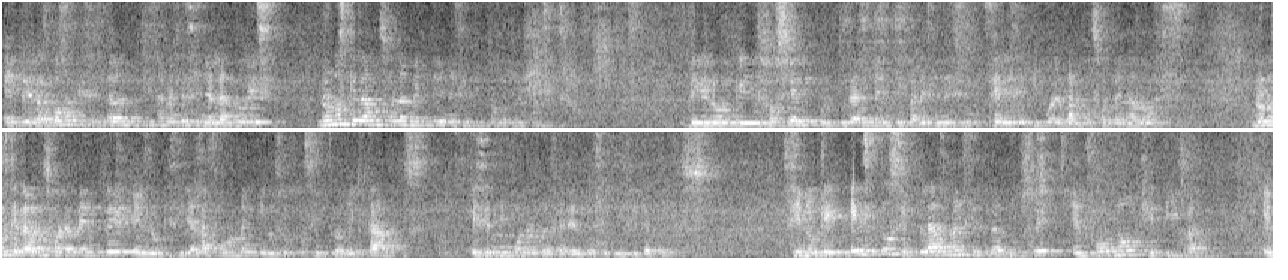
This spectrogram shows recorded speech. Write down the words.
entre las cosas que se están precisamente señalando es, no nos quedamos solamente en ese tipo de registro, de lo que social y culturalmente parecen ser ese tipo de marcos ordenadores. No nos quedamos solamente en lo que sería la forma en que nosotros introyectamos ese tipo de referentes significativos sino que esto se plasma y se traduce en forma objetiva, en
